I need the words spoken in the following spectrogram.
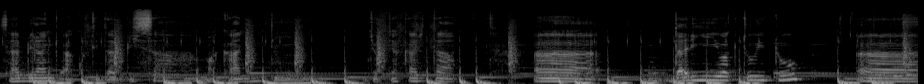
saya bilang aku tidak bisa makan di Yogyakarta. Uh, dari waktu itu uh,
